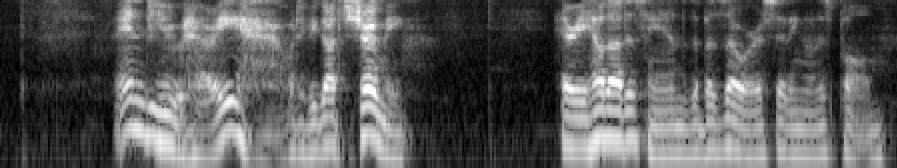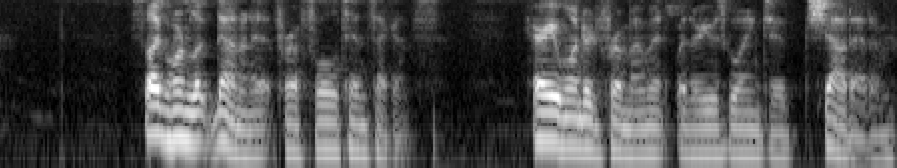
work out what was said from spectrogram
and you, Harry, what have you got to show me? Harry held out his hand, the bezoar sitting on his palm. Slughorn looked down on it for a full ten seconds. Harry wondered for a moment whether he was going to shout at him.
